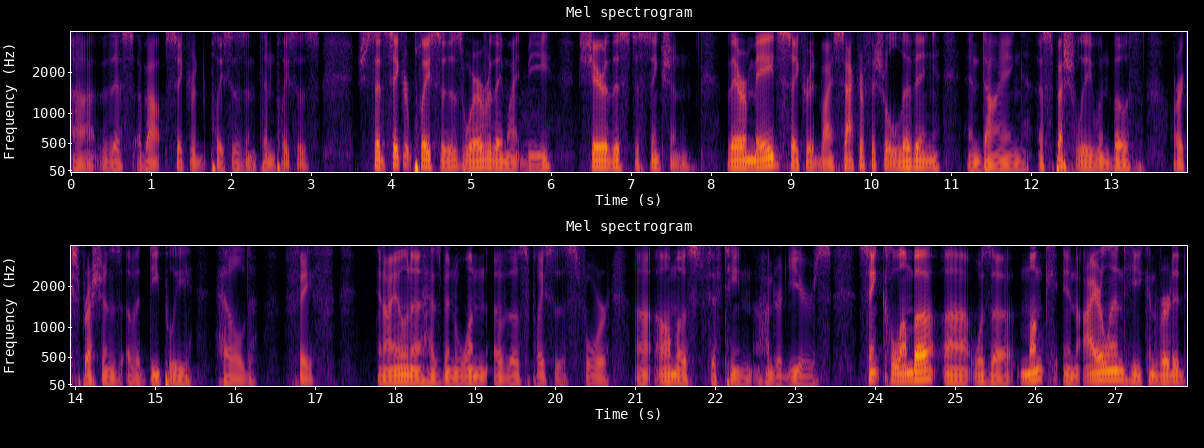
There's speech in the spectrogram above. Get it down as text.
uh, this about sacred places and thin places. She said, Sacred places, wherever they might be, share this distinction. They are made sacred by sacrificial living and dying, especially when both are expressions of a deeply held faith and Iona has been one of those places for uh, almost 1,500 years. St. Columba uh, was a monk in Ireland. He converted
